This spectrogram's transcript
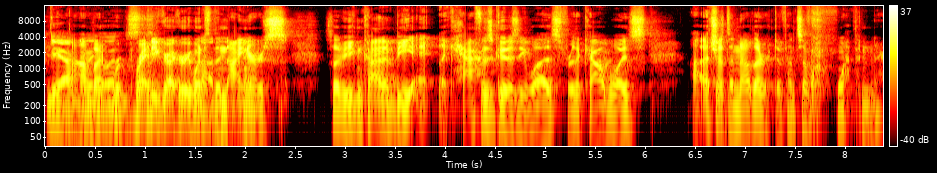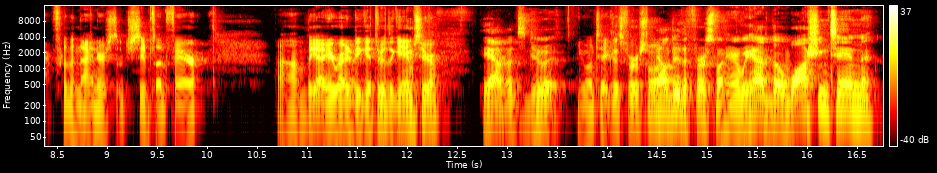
Yeah, Uh, but England's Randy Gregory went to the Niners. well. So if he can kind of be like half as good as he was for the Cowboys, uh, that's just another defensive weapon there for the Niners, which seems unfair. Um, but yeah, you ready to get through the games here? Yeah, let's do it. You want to take this first one? I'll do the first one here. We had the Washington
